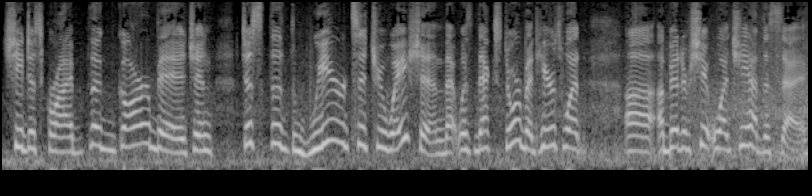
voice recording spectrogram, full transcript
she described the garbage and just the weird situation that was next door. But here's what uh, a bit of shit what she had to say.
